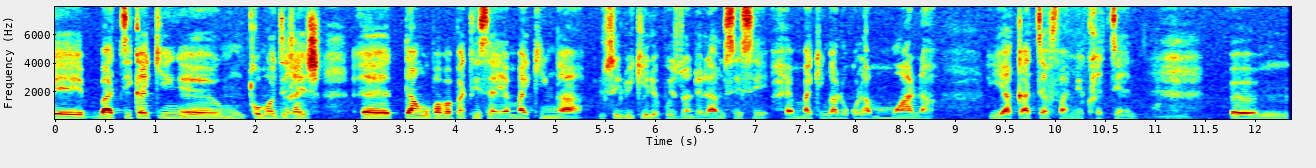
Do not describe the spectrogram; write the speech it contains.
et batikaki euh, comment dirais-je ntango euh, papa patrice ayambaki nga celui qui est le président de l'amcc ayambaki nga lokola mwana ya kati ya famille chrétienne mm. euh,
